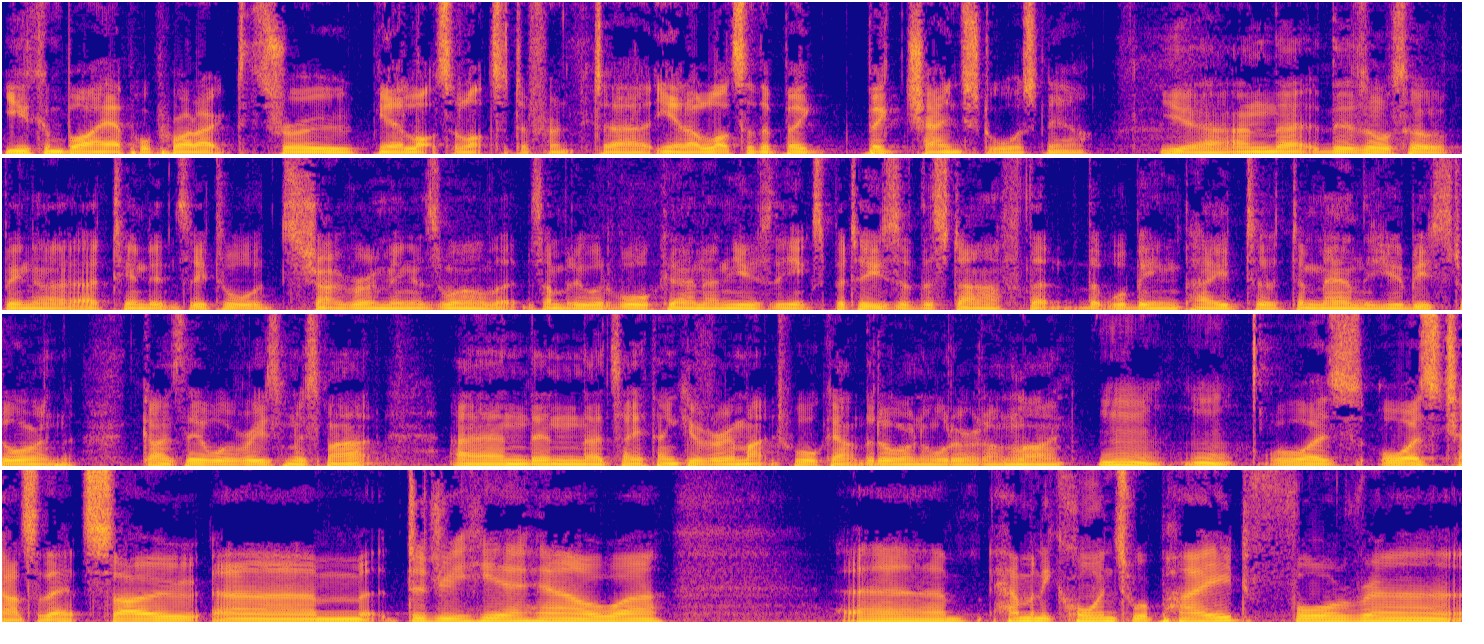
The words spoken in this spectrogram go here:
you can buy Apple product through you know lots and lots of different uh, you know lots of the big big chain stores now. Yeah, and that, there's also been a, a, tendency towards showrooming as well. That somebody would walk in and use the expertise of the staff that, that were being paid to, to man the Yoobee store, and the guys there were reasonably smart. And then they'd say thank you very much, walk out the door, and order it online. Mm, mm. Always, always a chance of that. So, um, did you hear how? Uh, um, how many coins were paid for uh,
